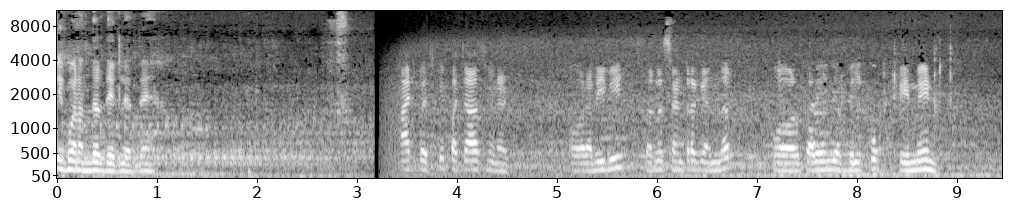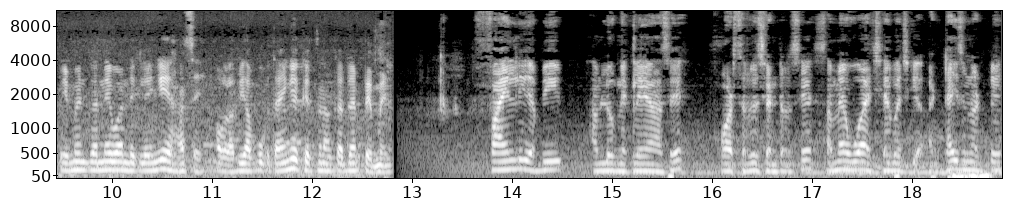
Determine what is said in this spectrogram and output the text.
एक बार अंदर देख लेते हैं। आठ बज के पचास मिनट। और अभी भी सर्विस सेंटर के अंदर और करेंगे बिल को पेमेंट पेमेंट करने के बाद निकलेंगे यहाँ से। और अभी आपको बताएँगे कितना कर रहे हैं पेमेंट फाइनली अभी हम लोग निकले यहाँ से फॉर्ड सर्विस सेंटर से। समय हुआ है छः बज के अट्ठाईस मिनट पे।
